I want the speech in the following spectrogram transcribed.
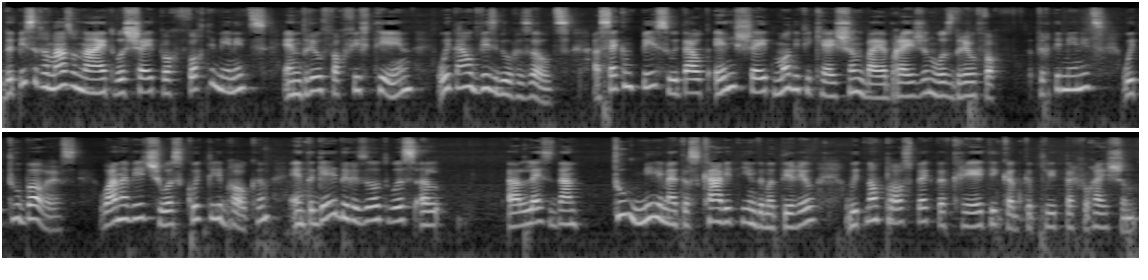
The piece of Amazonite was shaped for 40 minutes and drilled for 15 without visible results. A second piece without any shape modification by abrasion was drilled for 30 minutes with two borers, one of which was quickly broken, and again the result was a, a less than 2 millimeters cavity in the material with no prospect of creating a complete perforation.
